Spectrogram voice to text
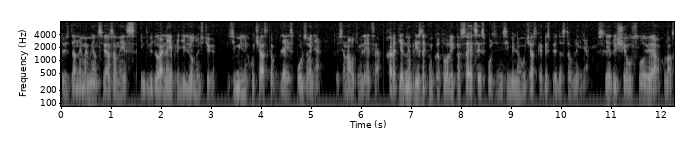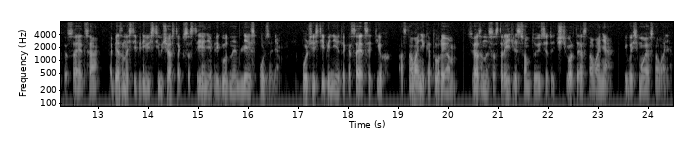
То есть в данный момент, связанный с индивидуальной определенностью земельных участков для использования, то есть она вот является характерным признаком, который касается использования земельного участка без предоставления. Следующее условие у нас касается обязанности перевести участок в состояние пригодное для использования. В большей степени это касается тех оснований, которые связаны со строительством, то есть это четвертое основание и восьмое основание.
